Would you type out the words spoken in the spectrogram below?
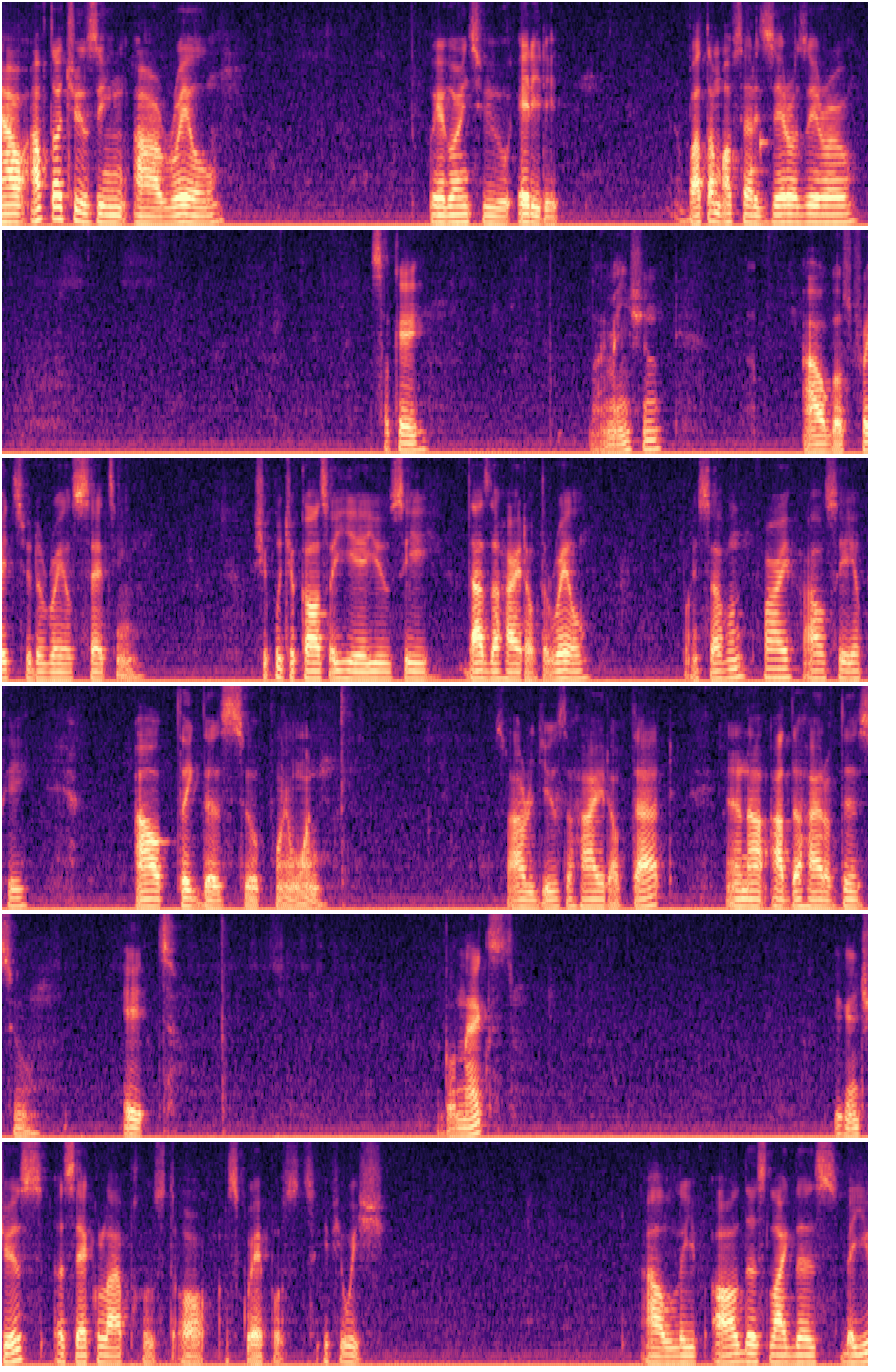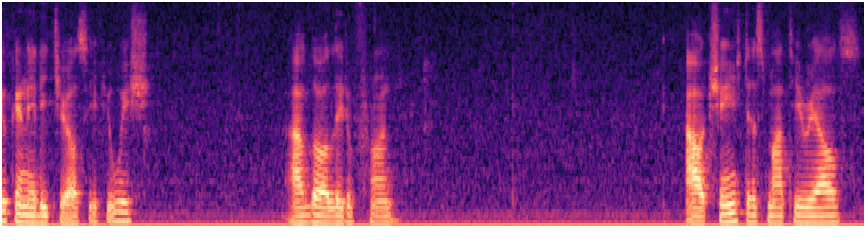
now after choosing our rail we are going to edit it. Bottom offset is 0 0 it's okay. Dimension. I'll go straight to the rail setting. If you put your cursor here you see that's the height of the rail. 0.75 I'll say okay. I'll take this to 0.1 so I'll reduce the height of that and I'll add the height of this to 8 go next. You can choose a circular post or a square post if you wish. I'll leave all this like this but you can edit yours if you wish. I'll go a little front. I'll change this materials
